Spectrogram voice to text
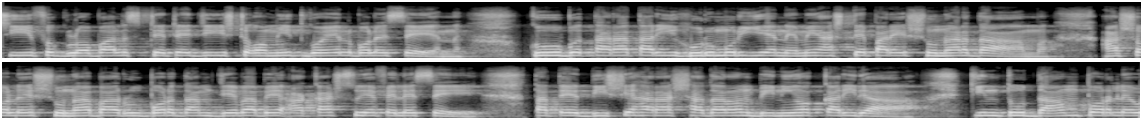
chief global strategist Amit Goel বলেছেন, খুব তাড়াতাড়ি হুড়মুড়িয়ে নেমে আসতে পারে সোনার দাম। আসলে সোনা বা রূপর দাম যেভাবে আকাশ ছুঁয়ে ফেলেছে, তাতে দিশেহারা সাধারণ বিনিয়োগকারীরা, কিন্তু দাম পড়লেও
